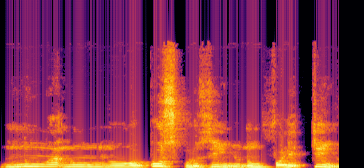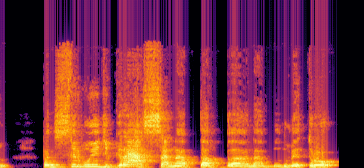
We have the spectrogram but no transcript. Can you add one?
numa, num, num opúsculozinho, num folhetinho, para distribuir de graça na, na, na no metrô,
